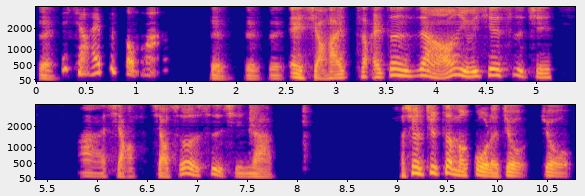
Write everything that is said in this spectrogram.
对，小孩不懂啊。对对对，哎，小孩子还真的是这样，好像有一些事情啊，小小时候的事情啊。好像就这么过了就，就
